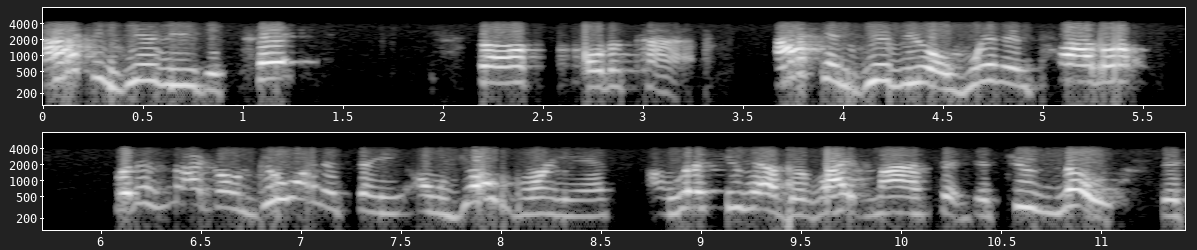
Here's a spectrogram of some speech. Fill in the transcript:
I can give you the tech stuff all the time. I can give you a winning product but it's not going to do anything on your brand unless you have the right mindset that you know that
